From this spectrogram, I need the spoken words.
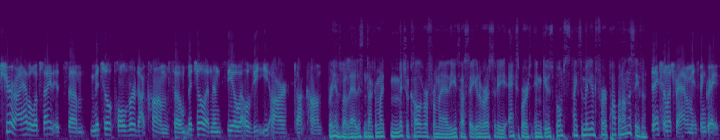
Sure, I have a website. It's um, mitchellcolver.com. So Mitchell and then C O L V E R dot com. Brilliant. Well, uh, listen, Dr. Mike Mitchell Colver from uh, the Utah State University, expert in goosebumps. Thanks a million for popping on this evening. Thanks so much for having me. It's been great.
